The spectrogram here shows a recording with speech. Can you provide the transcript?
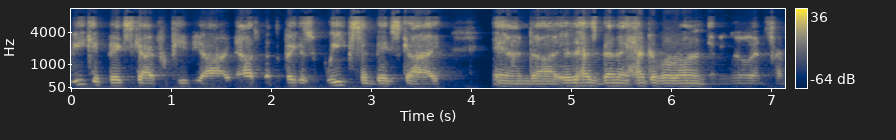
week in Big Sky for PBR. Now it's been the biggest weeks in Big Sky, and uh, it has been a heck of a run. I mean, we went from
